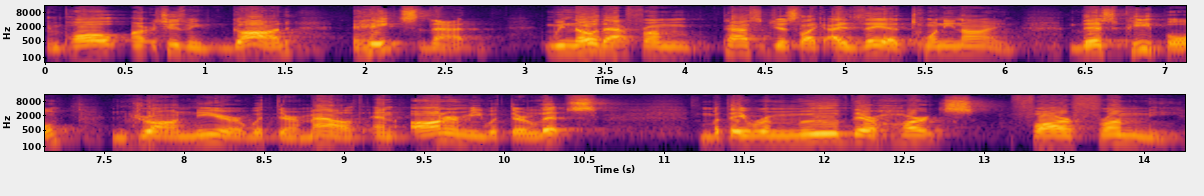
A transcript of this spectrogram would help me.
And Paul, excuse me, God hates that. We know that from passages like Isaiah 29. This people draw near with their mouth and honor me with their lips, but they remove their hearts far from me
